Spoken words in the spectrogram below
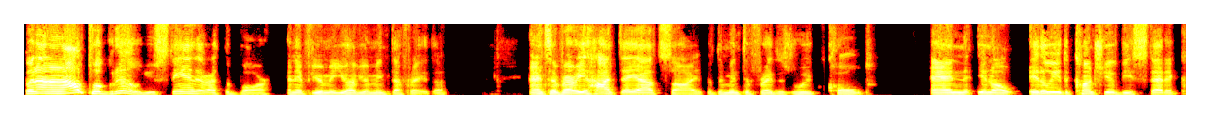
But on an Autogrill, you stand there at the bar, and if you're me, you have your Minta Fredda, and it's a very hot day outside, but the Minta Fredda is really cold. And you know, Italy, the country of the aesthetic,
